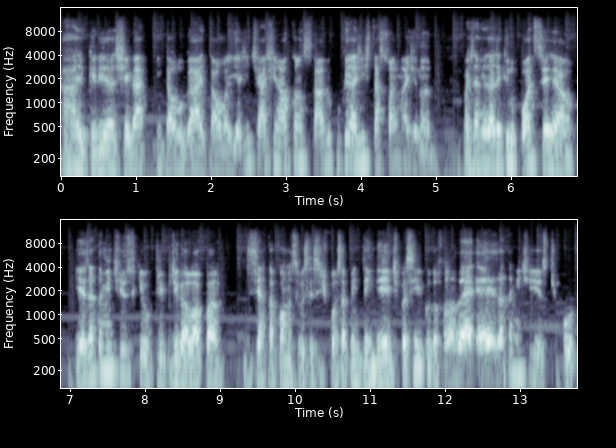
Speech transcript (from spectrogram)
ah, eu queria chegar em tal lugar e tal. Aí a gente acha inalcançável porque a gente está só imaginando. Mas na verdade aquilo pode ser real. E é exatamente isso que o clipe de Galopa, de certa forma, se você se esforçar para entender, tipo assim, o que eu tô falando é, é, exatamente isso. Tipo,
